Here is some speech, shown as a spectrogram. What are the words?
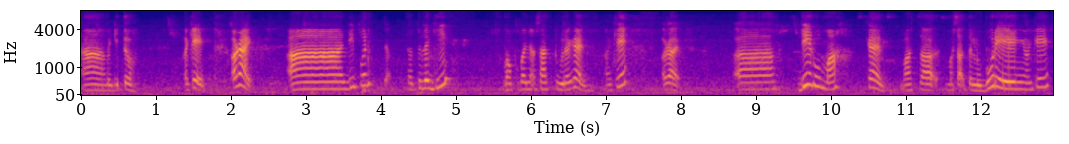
Ha, begitu. Okay, alright. Uh, ni pun satu lagi. Berapa banyak satu dah kan? Okay, alright. Uh, di rumah kan masak masak telur goreng, okay.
